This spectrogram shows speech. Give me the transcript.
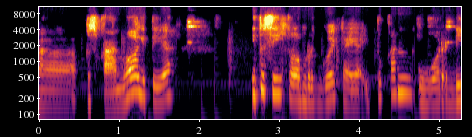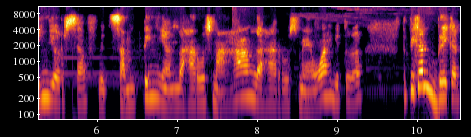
uh, kesukaan lo gitu ya itu sih kalau menurut gue kayak itu kan wording yourself with something yang nggak harus mahal nggak harus mewah gitu loh. Tapi kan break kan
